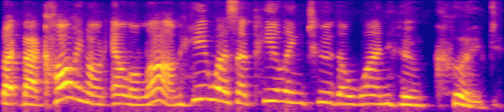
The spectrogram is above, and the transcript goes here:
But by calling on El Olam, he was appealing to the one who could,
